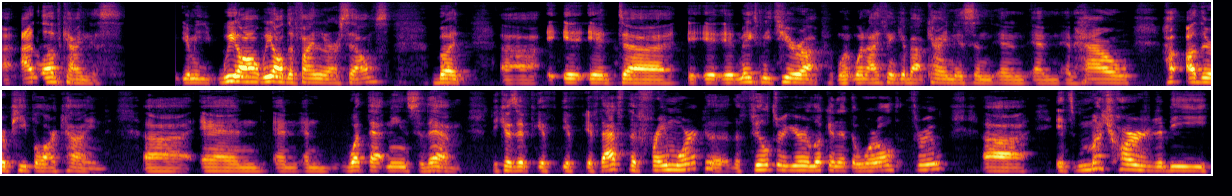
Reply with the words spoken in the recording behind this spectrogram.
I, I love kindness. I mean, we all we all define it ourselves, but uh, it it, uh, it, it makes me tear up when, when, I think about kindness and and and and how, how other people are kind uh, and and and what that means to them. Because if if if, if that's the framework, the, the filter you're looking at the world through, uh, it's much harder to be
